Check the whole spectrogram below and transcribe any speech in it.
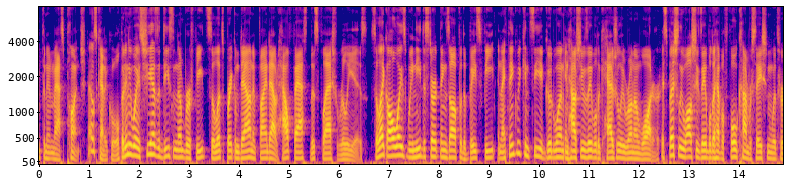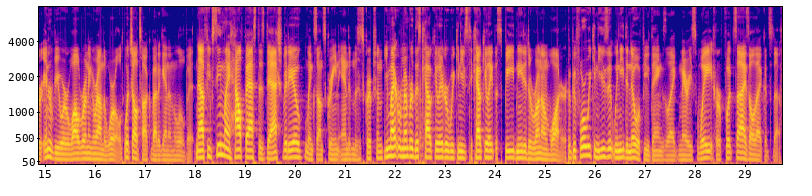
infinite mass punch. That was kind of cool. But anyways, she has a decent number of feats, so let's break them down and find out how fast this Flash really is. So like always, we need to start things off with a base feat, and I think we can see a good one in how she was able to casually run on water, especially while she's able to have a full conversation with her interviewer while running around the world, which I'll talk about again in a little bit. Now, if you've seen my How Fast is Dash video, links on screen and in the description, you might remember this calculator we can use to calculate the speed needed to run on water. But before we can use it, we need to know a few things, like Mary's weight, her foot size, all that good stuff.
